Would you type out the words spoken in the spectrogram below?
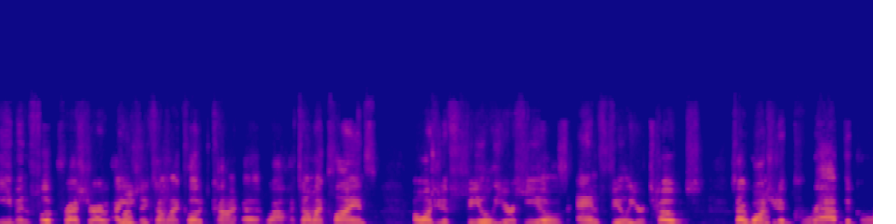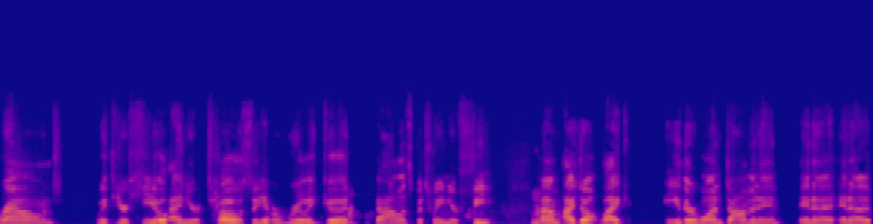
even foot pressure. I, I usually tell my coach, uh, wow, I tell my clients, I want you to feel your heels and feel your toes. So I want yeah. you to grab the ground with your heel and your toe, so you have a really good balance between your feet. Yeah. Um, I don't like either one dominant in a in a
